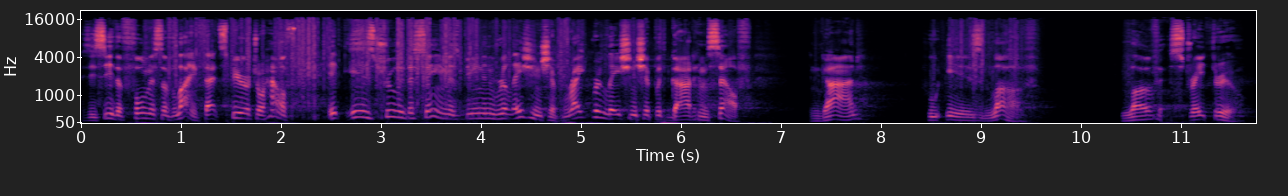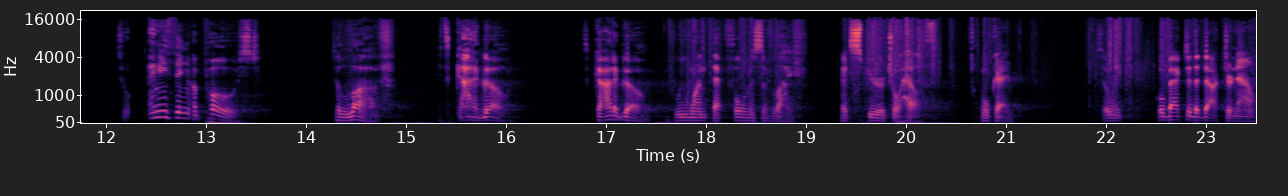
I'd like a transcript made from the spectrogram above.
As you see, the fullness of life, that spiritual health, it is truly the same as being in relationship, right relationship with God Himself. And God, who is love, love straight through. So anything opposed to love, it's got to go. It's got to go if we want that fullness of life, that spiritual health. Okay, so go back to the doctor now.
